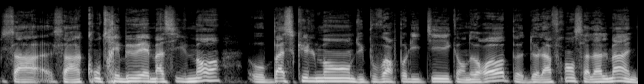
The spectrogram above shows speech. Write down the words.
ça, ça a contribué massivement au basculement du pouvoir politique en Europe de la France à l'Allemagne,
